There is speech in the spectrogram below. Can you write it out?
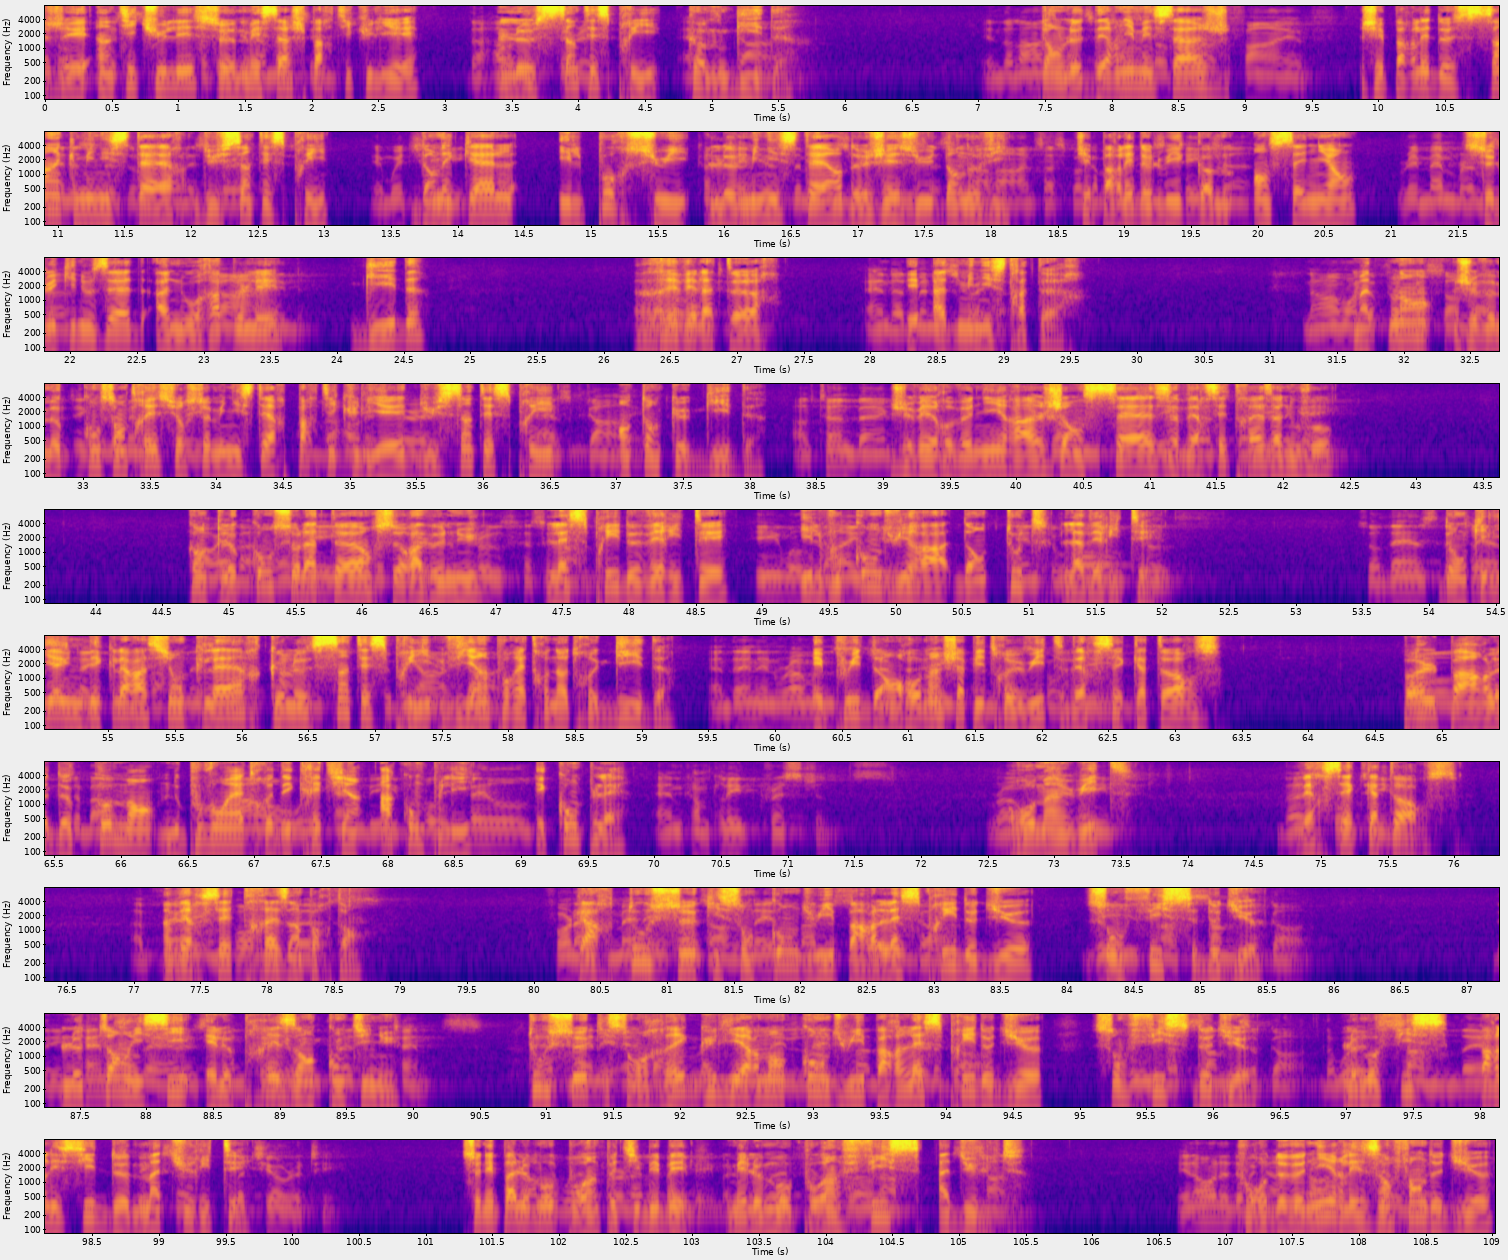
J'ai intitulé ce message particulier Le Saint-Esprit comme guide. Dans le dernier message, j'ai parlé de cinq ministères du Saint-Esprit dans lesquels il poursuit le ministère de Jésus dans nos vies. J'ai parlé de lui comme enseignant, celui qui nous aide à nous rappeler, guide, révélateur et administrateur. Maintenant, je veux me concentrer sur ce ministère particulier du Saint-Esprit en tant que guide. Je vais revenir à Jean 16, verset 13 à nouveau. Quand le consolateur sera venu, l'Esprit de vérité, il vous conduira dans toute la vérité. Donc il y a une déclaration claire que le Saint-Esprit vient pour être notre guide. Et puis dans Romains chapitre 8, verset 14, Paul parle de comment nous pouvons être des chrétiens accomplis et complets. Romains 8, verset 14, un verset très important. Car tous ceux qui sont conduits par l'Esprit de Dieu sont fils de Dieu. Le temps ici est le présent continu. Tous ceux qui sont régulièrement conduits par l'Esprit de Dieu sont fils de Dieu. Le mot fils parle ici de maturité. Ce n'est pas le mot pour un petit bébé, mais le mot pour un fils adulte. Pour devenir les enfants de Dieu,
